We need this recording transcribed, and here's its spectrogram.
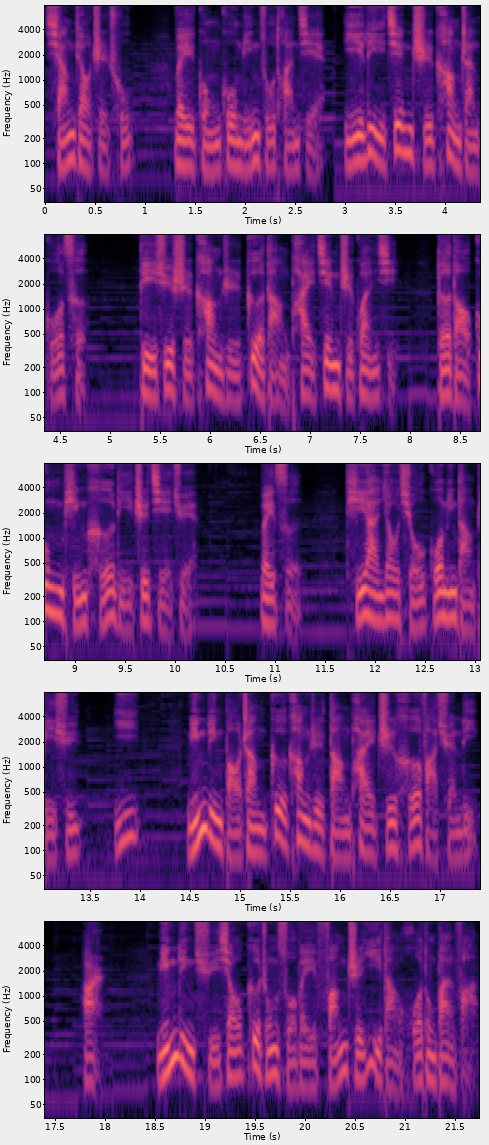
强调指出，为巩固民族团结，以力坚持抗战国策，必须使抗日各党派间制关系得到公平合理之解决。为此，提案要求国民党必须一明令保障各抗日党派之合法权利；二。明令取消各种所谓防治异党活动办法，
